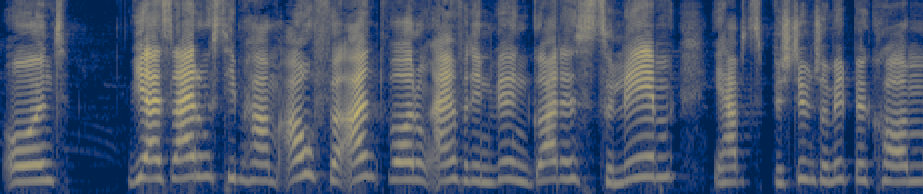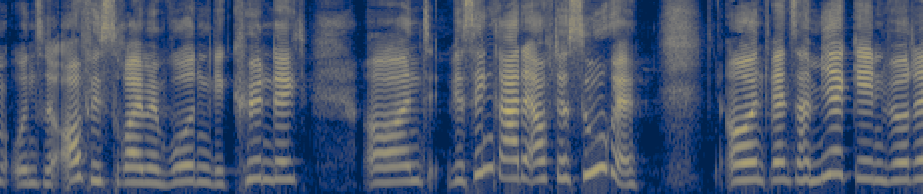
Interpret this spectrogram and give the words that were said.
Und wir als Leitungsteam haben auch Verantwortung, einfach den Willen Gottes zu leben. Ihr habt es bestimmt schon mitbekommen, unsere Office-Räume wurden gekündigt und wir sind gerade auf der Suche. Und wenn es an mir gehen würde,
